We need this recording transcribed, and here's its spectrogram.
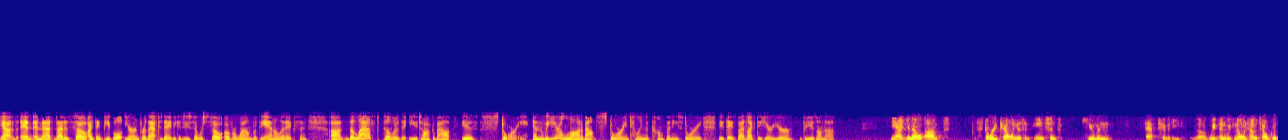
Yeah, and and that that is so. I think people yearn for that today because you said we're so overwhelmed with the analytics. And uh, the last pillar that you talk about is story, and we hear a lot about story and telling the company story these days. But I'd like to hear your views on that. Yeah, you know, um, storytelling is an ancient human activity. Uh, we, and we've known how to tell good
